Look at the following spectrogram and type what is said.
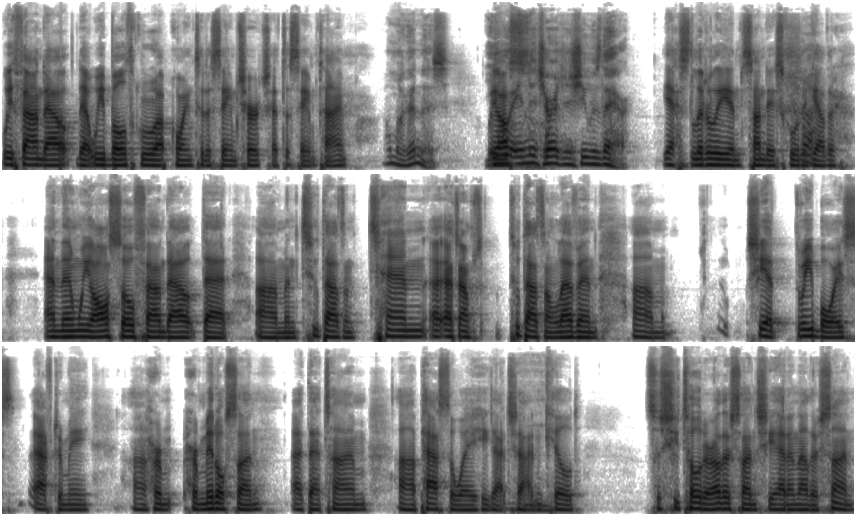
we found out that we both grew up going to the same church at the same time. oh my goodness. We You were also- in the church and she was there. Yes, literally in Sunday school Huh. together. And then we also found out that um, in 2010, uh, actually, 2011, um, she had three boys after me. Uh, her her middle son at that time uh, passed away. He got shot and Mm. killed. So she told her other son she had another son.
